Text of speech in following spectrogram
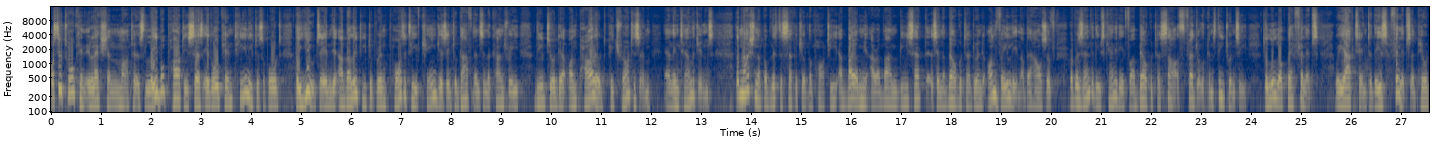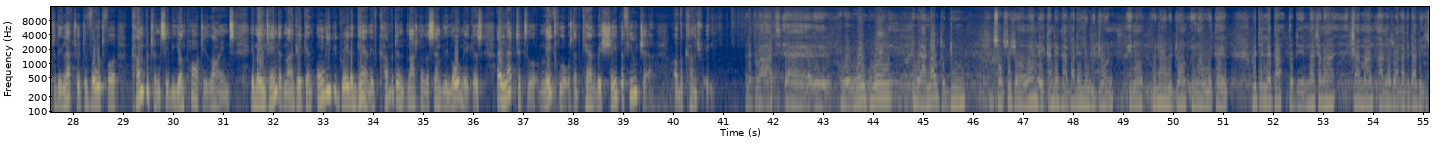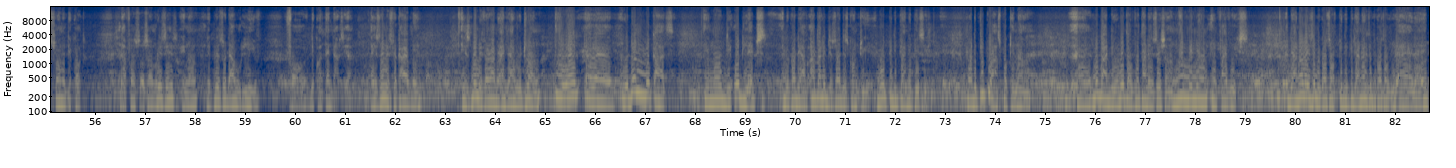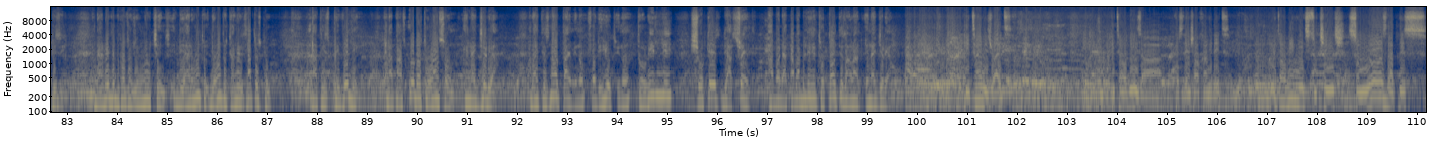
While still talking election matters, Labour Party says it will continue to support the youth in their ability to bring positive changes into governance in the country due to their unparalleled patriotism and intelligence. The National Publicity Secretary of the party, Abayomi Arabambi, said this in Abeokuta during the unveiling of the House of Representatives candidate for Abeokuta South Federal Constituency, Tolulope Phillips. Reacting to this, Phillips appealed to the electorate to vote for competency beyond party lines. He maintained that Nigeria can only be great again if competent National Assembly lawmakers are elected to make laws that can reshape the future of the country. Electoral Act, uh, when, when we are allowed to do substitution when a candidate are validly withdrawn, you know, willingly withdrawn, you know, with a written letter to the national chairman and also an affidavit sworn in the court. That for some reasons, you know, the placeholder will leave for the contenders here. Yeah. His name is Fikayami. His name is Fikayami and they are withdrawn. Well, uh, we don't look at, you know, the old legs because they have actually destroyed this country, both PDP and APC. But the people are spoken now. Uh, look at the rate of voter registration, 9 million in five weeks. They are not raising because of PDP, they are not raising because of uh, the APC. They are raising because of the new change. They, are, want to, they want to challenge the status quo that is prevailing, that has owed us to ransom in Nigeria. That it is now time, you know, for the youth, you know, to really showcase their strength about their capability to turn things around in Nigeria. The time is right. Peter Obi is our presidential candidate. Peter Obi needs to change some laws that this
